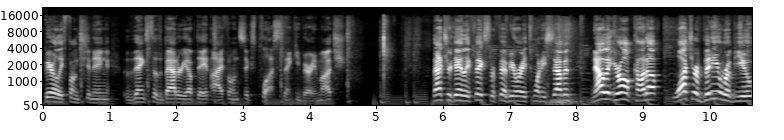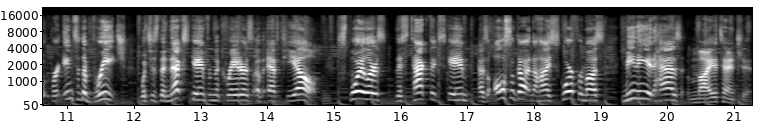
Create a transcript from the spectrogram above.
barely functioning, thanks to the battery update, iPhone 6 Plus. Thank you very much. That's your daily fix for February 27th. Now that you're all caught up, watch our video review for Into the Breach, which is the next game from the creators of FTL. Spoilers, this tactics game has also gotten a high score from us, meaning it has my attention.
